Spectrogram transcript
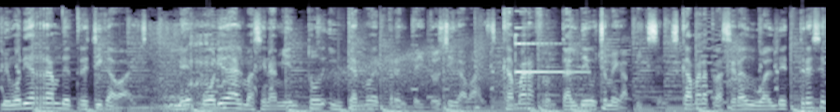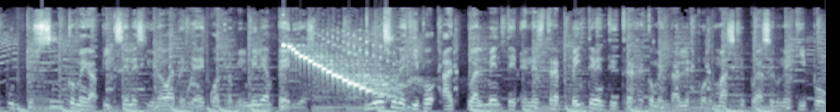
memoria RAM de 3 GB, memoria de almacenamiento interno de 32 GB, cámara frontal de 8 megapíxeles, cámara trasera dual de 13.5 megapíxeles y una batería de 4000 mAh. No es un equipo actualmente en este 2023 recomendable por más que pueda ser un equipo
